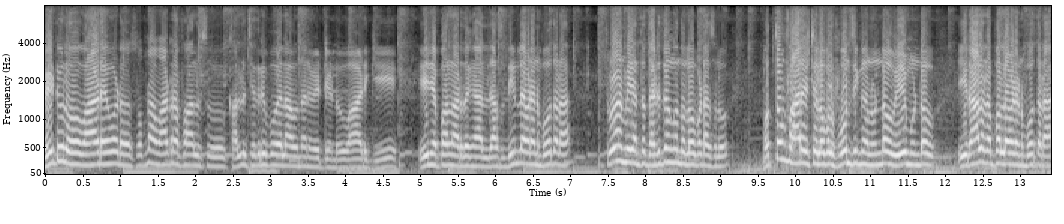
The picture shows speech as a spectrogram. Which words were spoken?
వేటూలో వాడేవాడు స్వప్న వాటర్ ఫాల్స్ కళ్ళు చెదిరిపోయేలా ఉందని పెట్టిండు వాడికి. ఏం చెప్పాలని అర్థం కాలేదు. అసలు దీంట్లో ఎవడైనా పోతాడా? చూడండి మీరు ఎంత దరిద్రంగా ఉందో లోపల అసలు. మొత్తం ఫారెస్ట్ లోపల ఫోన్ సిగ్నల్ ఉండవు ఏమి ఉండవు. ఈ రాళ్ళ రప్పల్లో ఎవడైనా పోతాడా?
